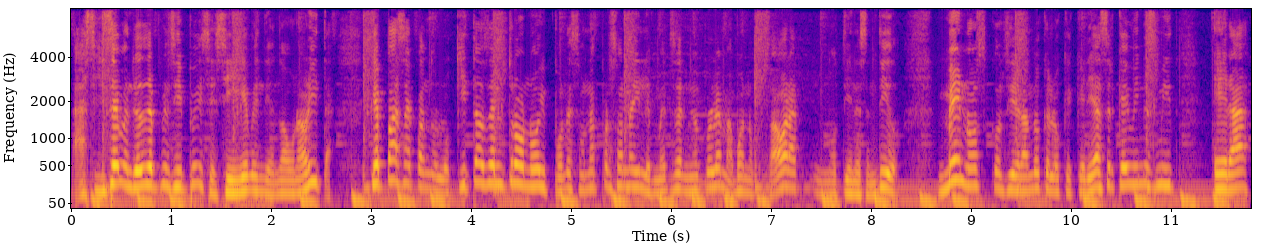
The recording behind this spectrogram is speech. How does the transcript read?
Así se vendió desde el principio y se sigue vendiendo aún ahorita. ¿Qué pasa cuando lo quitas del trono y pones a una persona y le metes el mismo problema? Bueno, pues ahora no tiene sentido. Menos considerando que lo que quería hacer Kevin Smith era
